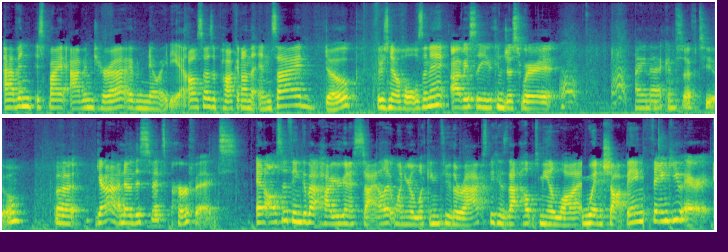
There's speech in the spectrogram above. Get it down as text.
Is by Aventura, I have no idea. Also has a pocket on the inside, dope. There's no holes in it. Obviously you can just wear it high neck and stuff too. But yeah, no, this fits perfect. And also think about how you're gonna style it when you're looking through the racks because that helped me a lot when shopping. Thank you, Eric.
